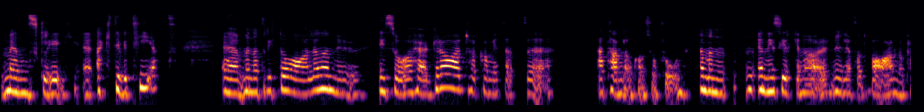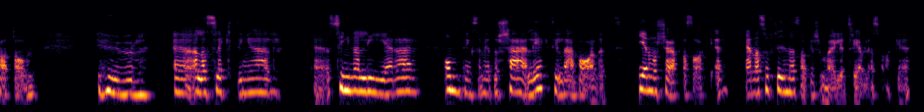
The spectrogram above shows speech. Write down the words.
mänsklig eh, aktivitet. Eh, men att ritualerna nu i så hög grad har kommit att, eh, att handla om konsumtion. men, en i cirkeln har nyligen fått barn och pratar om hur eh, alla släktingar eh, signalerar omtänksamhet och kärlek till det här barnet genom att köpa saker. Gärna så fina saker som möjligt, trevliga saker.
